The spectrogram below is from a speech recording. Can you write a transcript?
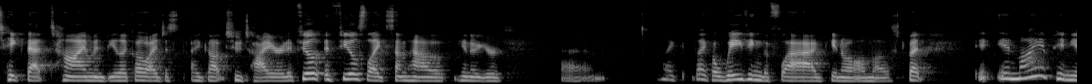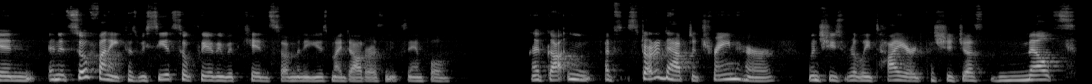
take that time and be like, oh, I just I got too tired. It feel it feels like somehow you know you're um, like like a waving the flag, you know, almost. But in my opinion, and it's so funny because we see it so clearly with kids. So I'm going to use my daughter as an example. I've gotten, I've started to have to train her when she's really tired because she just melts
